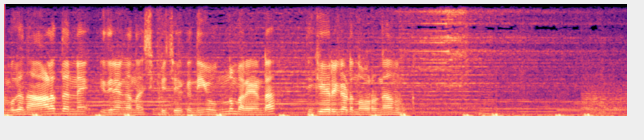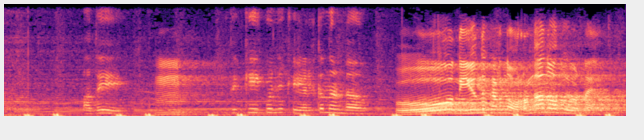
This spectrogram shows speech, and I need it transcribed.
നമുക്ക് നാളെ തന്നെ ഇതിനങ്ങ് നശിപ്പിച്ചേക്ക്. നീ ഒന്നും പറയണ്ട. നീ കയറി കിടന്ന് ഉറങ്ങാൻ നോക്ക്. അതെ. ഓ നീ ഒന്ന് കിടന്ന് ഉറങ്ങാൻ നോക്ക് പെണ്ണേ.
